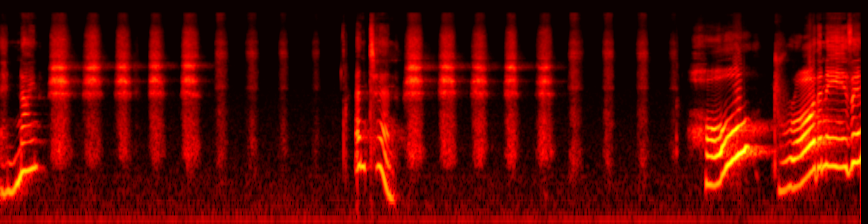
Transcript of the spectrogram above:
and nine and 10. Hold, draw the knees in,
